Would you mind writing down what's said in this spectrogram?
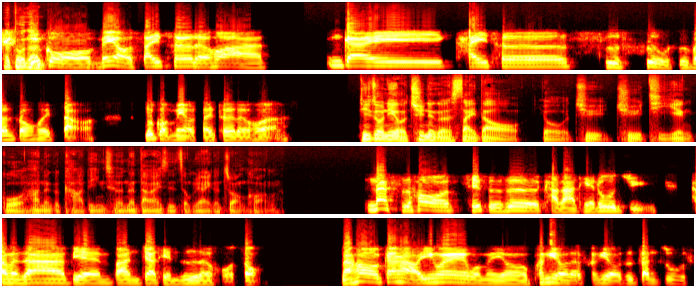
那通常如果没有塞车的话，应该开车四四五十分钟会到。如果没有塞车的话，听说你有去那个赛道，有去去体验过他那个卡丁车，那大概是怎么样一个状况？那时候其实是卡达铁路局他们在那边办家庭日的活动。然后刚好，因为我们有朋友的朋友是赞助商，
